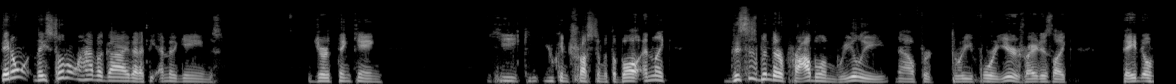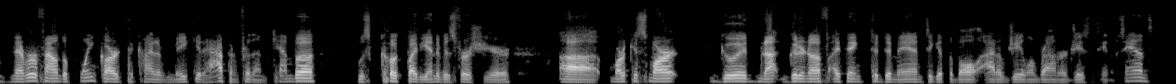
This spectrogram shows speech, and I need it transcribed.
They don't. They still don't have a guy that at the end of the games, you're thinking he can, you can trust him with the ball. And like this has been their problem really now for three, four years. Right? Is like they don't never found a point guard to kind of make it happen for them. Kemba was cooked by the end of his first year. Uh, Marcus Smart good, not good enough, I think, to demand to get the ball out of Jaylen Brown or Jayson Tatum's hands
